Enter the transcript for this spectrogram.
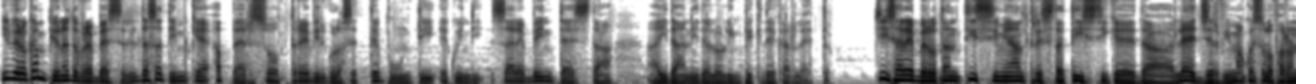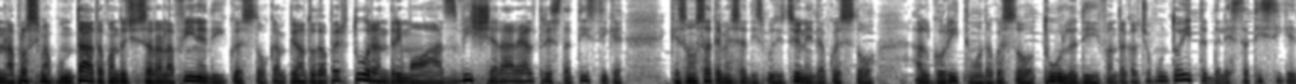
Il vero campione dovrebbe essere il Dasa Team che ha perso 3,7 punti e quindi sarebbe in testa ai danni dell'Olympic de Carlet. Ci sarebbero tantissime altre statistiche da leggervi, ma questo lo farò nella prossima puntata, quando ci sarà la fine di questo campionato d'apertura. Andremo a sviscerare altre statistiche che sono state messe a disposizione da questo algoritmo, da questo tool di fantacalcio.it, delle statistiche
